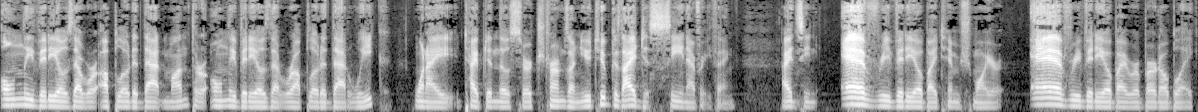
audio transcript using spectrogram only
only videos that were uploaded that month or only videos that were uploaded that week when I typed in those search terms on YouTube because I had just seen everything. I'd seen every video by Tim Schmoyer, every video by Roberto Blake,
